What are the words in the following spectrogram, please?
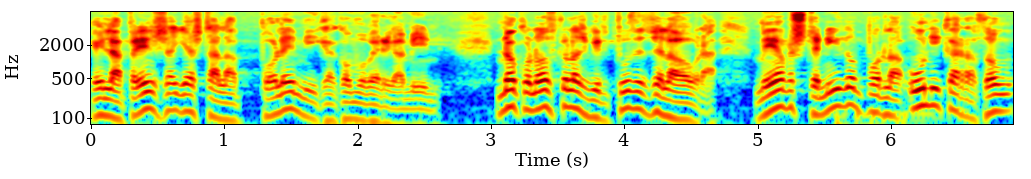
en la prensa y hasta la polémica como Bergamín. no conozco las virtudes de la obra. Me he abstenido por la única razón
